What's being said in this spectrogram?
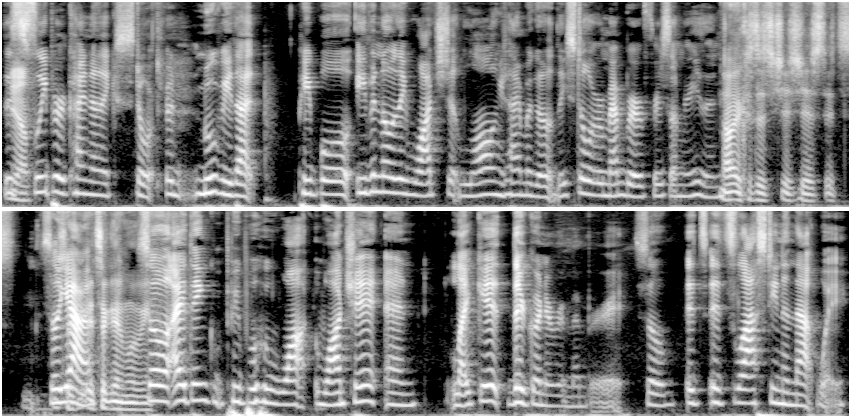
this Yeah. sleeper kind of like story uh, movie that people, even though they watched it long time ago, they still remember for some reason. No, because it's just just it's. So it's a- yeah, it's a good movie. So I think people who want watch it and like it, they're going to remember it. So it's it's lasting in that way.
